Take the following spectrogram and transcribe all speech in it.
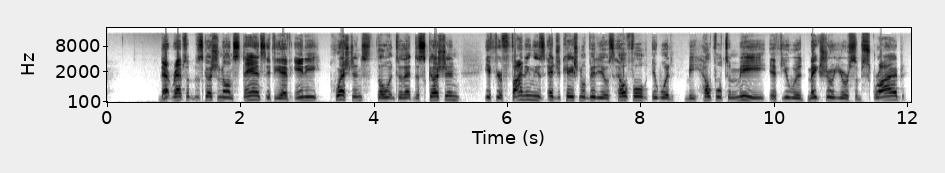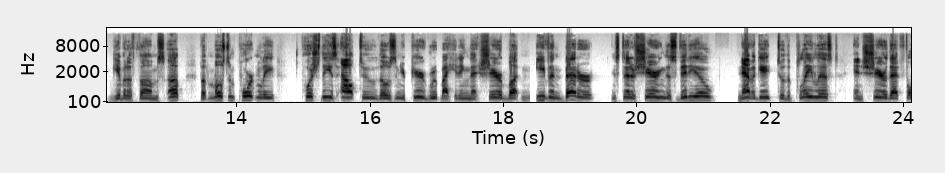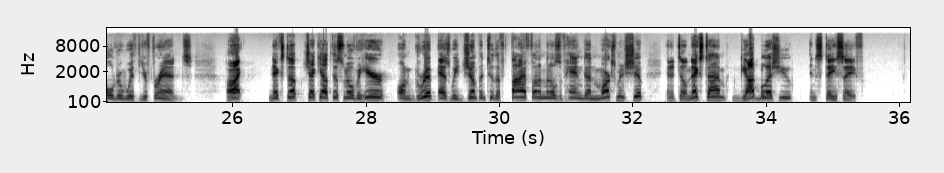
that wraps up the discussion on stance. If you have any questions, throw it into that discussion. If you're finding these educational videos helpful, it would be helpful to me if you would make sure you're subscribed, give it a thumbs up, but most importantly, push these out to those in your peer group by hitting that share button. Even better, instead of sharing this video, navigate to the playlist and share that folder with your friends. All right, next up, check out this one over here on grip as we jump into the five fundamentals of handgun marksmanship. And until next time, God bless you and stay safe.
